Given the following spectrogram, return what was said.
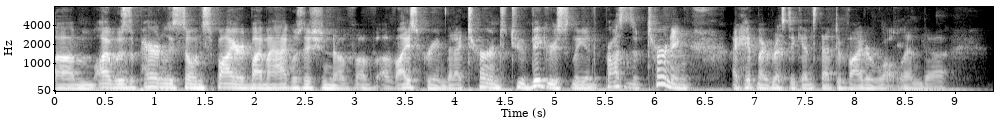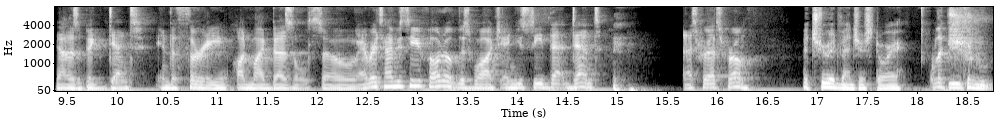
Um, I was apparently so inspired by my acquisition of, of, of ice cream that I turned too vigorously. In the process of turning, I hit my wrist against that divider wall, and uh, now there's a big dent in the 30 on my bezel. So every time you see a photo of this watch and you see that dent, that's where that's from. A true adventure story. You can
